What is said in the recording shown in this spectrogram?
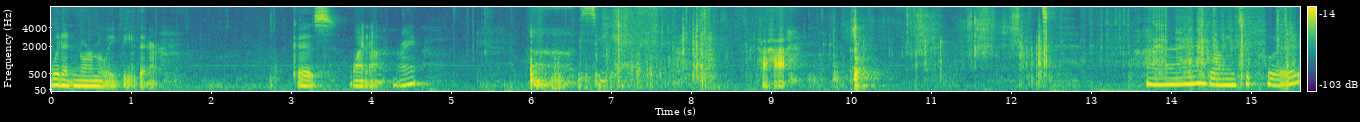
wouldn't normally be there. Because why not, right? Uh, let's see. Haha. I'm going to put,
